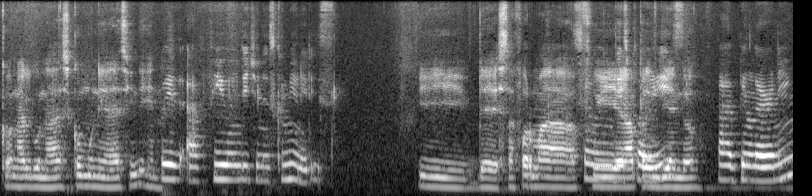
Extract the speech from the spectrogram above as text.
con algunas comunidades indígenas with a few indigenous communities. y de esta forma So fui place, aprendiendo I've been learning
